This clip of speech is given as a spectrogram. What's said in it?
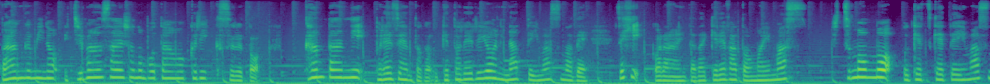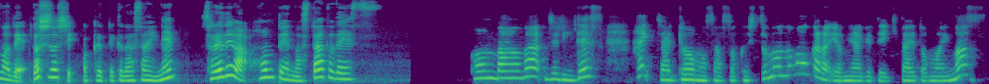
番組の一番最初のボタンをクリックすると簡単にプレゼントが受け取れるようになっていますので、ぜひご覧いただければと思います。質問も受け付けていますので、どしどし送ってくださいね。それでは本編のスタートです。こんばんは、ジュリーです。はい、じゃあ今日も早速質問の方から読み上げていきたいと思います。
